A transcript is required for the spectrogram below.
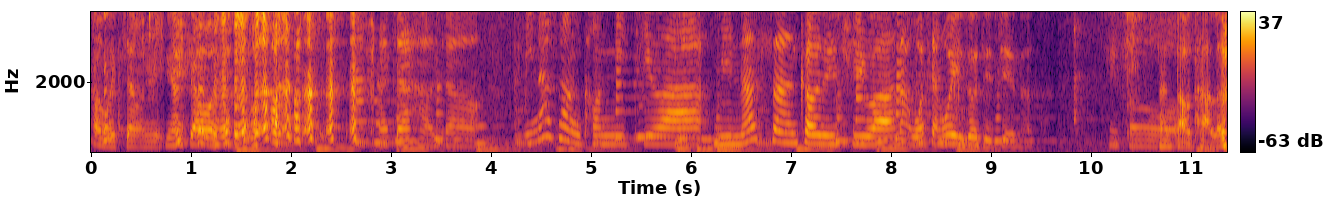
换我教你。你要教我什么？大家好的，皆さんこんにちは。皆さんこんにちは。那我想问宇宙姐姐呢？那个难倒她了。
